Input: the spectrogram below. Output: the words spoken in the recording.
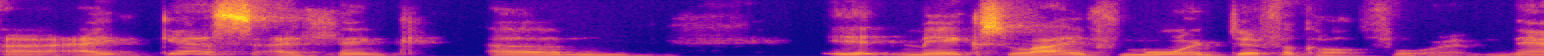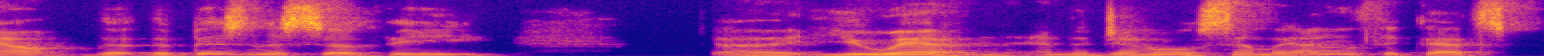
uh, I guess I think um, it makes life more difficult for him. Now, the, the business of the uh, UN and the General Assembly, I don't think that's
